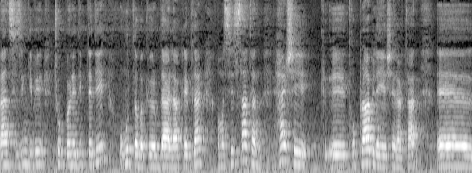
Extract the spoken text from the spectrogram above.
ben sizin gibi çok böyle dipte değil, umutla bakıyorum değerli akrepler. Ama siz zaten her şeyi e, toprağa bile yeşerten, e,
